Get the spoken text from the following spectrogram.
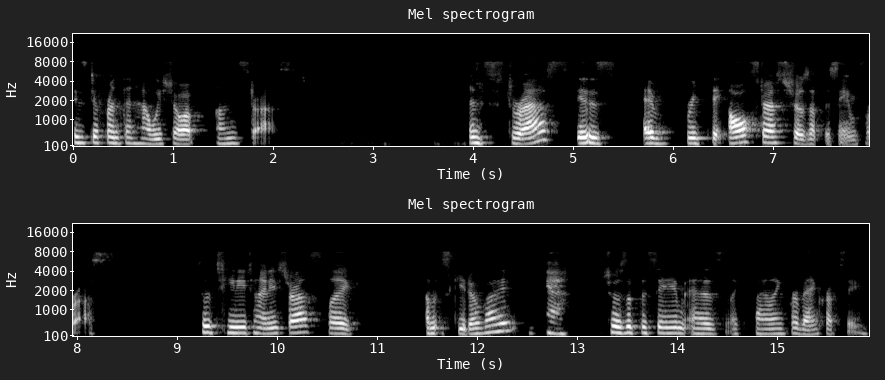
is different than how we show up unstressed. And stress is everything, all stress shows up the same for us. So, teeny tiny stress, like a mosquito bite, Yeah. shows up the same as like filing for bankruptcy.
